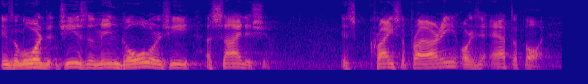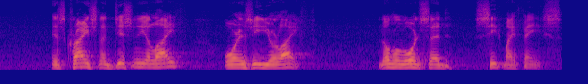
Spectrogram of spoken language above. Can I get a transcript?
Is the Lord Jesus the main goal or is he a side issue? Is Christ a priority or is it an afterthought? Is Christ an addition to your life or is he your life? No, the Lord said, Seek my face.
